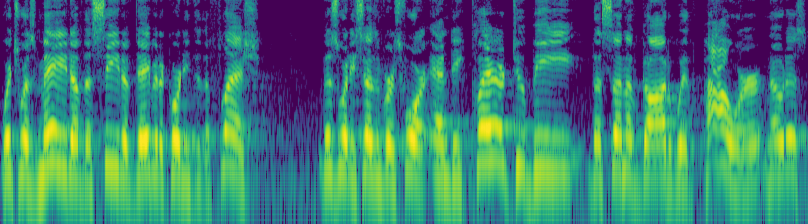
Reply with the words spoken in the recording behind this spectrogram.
which was made of the seed of David according to the flesh, this is what he says in verse 4 and declared to be the Son of God with power, notice,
